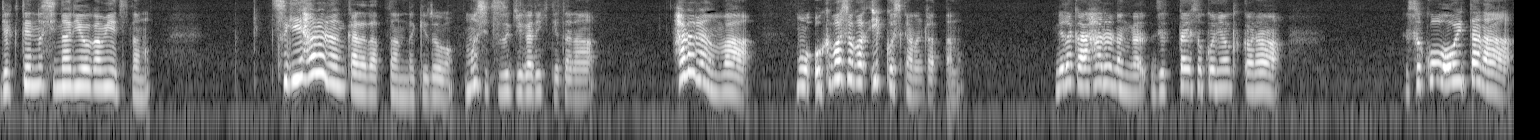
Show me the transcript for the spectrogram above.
逆転のシナリオが見えてたの。次ハルルンからだったんだけどもし続きができてたらハルルンはもう置く場所が1個しかなかったの。でだからハルルンが絶対そこに置くからそこを置いたら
